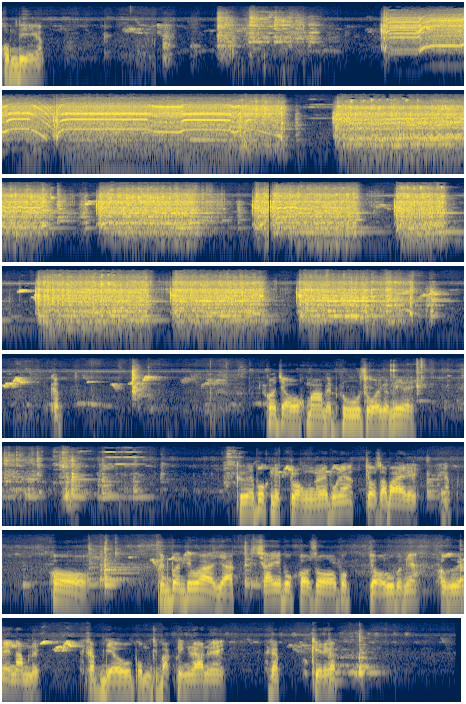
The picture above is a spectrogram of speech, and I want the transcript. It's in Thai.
คมดีครับครับก็จะออกมาแบบรูสวยแบบนี้เลย คือไอ้พวกเหล็กกล่องอะไรพวกนี้เจาะสบายเลยนะครับก็เพื่อนๆที่ว่าอยากใช้พวกคอโซพวกเจาะรูแบบนี้ก็คือแนะนำเลยนะครับเดี๋ยวผมจะบักลิงก์ร้านไว้ให้นะครับโอเคนะครับ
